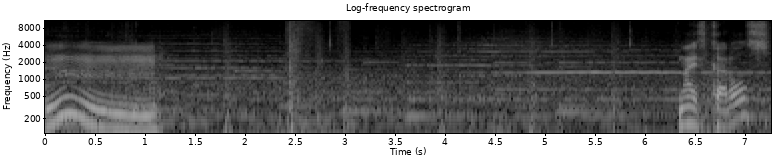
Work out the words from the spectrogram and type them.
Mmm. Nice cuddles.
